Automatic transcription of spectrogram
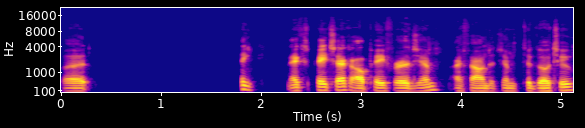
but I think next paycheck I'll pay for a gym. I found a gym to go to.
